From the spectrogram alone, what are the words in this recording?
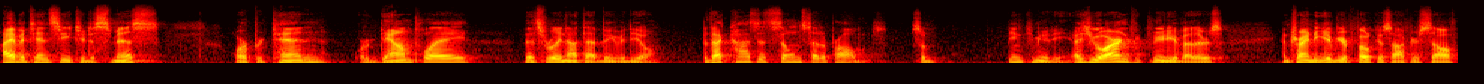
I have a tendency to dismiss or pretend or downplay that's really not that big of a deal. But that causes its own set of problems. So be in community. As you are in the community of others and trying to give your focus off yourself,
